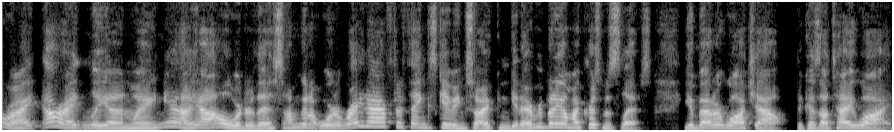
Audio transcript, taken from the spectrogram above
all right, all right, Leah and Wayne, yeah, yeah, I'll order this. I'm going to order right after Thanksgiving so I can get everybody on my Christmas list. You Mm. better watch out because I'll tell you why.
